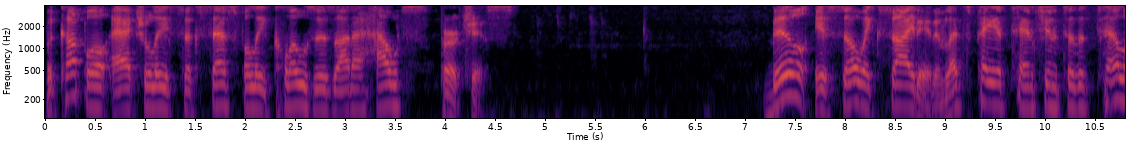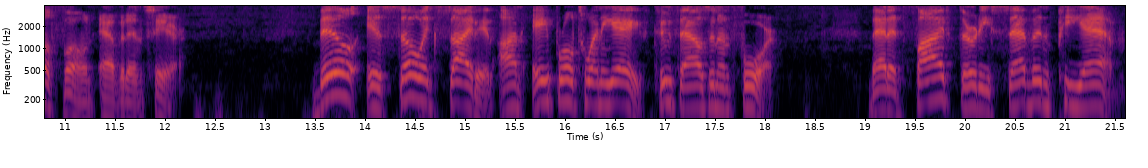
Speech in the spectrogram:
the couple actually successfully closes on a house purchase. Bill is so excited, and let's pay attention to the telephone evidence here. Bill is so excited on April 28th, 2004, that at 5:37 p.m.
